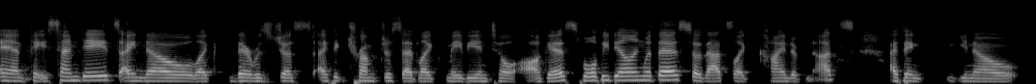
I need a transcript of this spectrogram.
and FaceTime dates. I know like there was just I think Trump just said like maybe until August we'll be dealing with this. So that's like kind of nuts. I think, you know,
